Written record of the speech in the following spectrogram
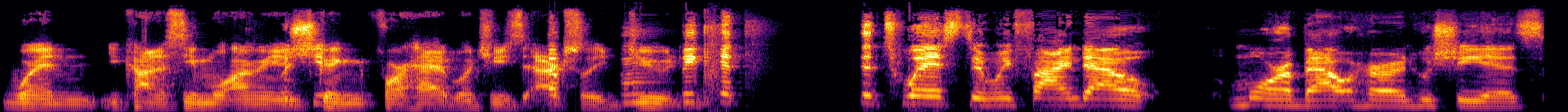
when you kind of see more. I mean, she- far ahead when she's actually dude. we get the twist and we find out more about her and who she is.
